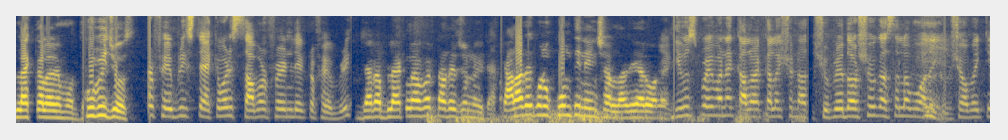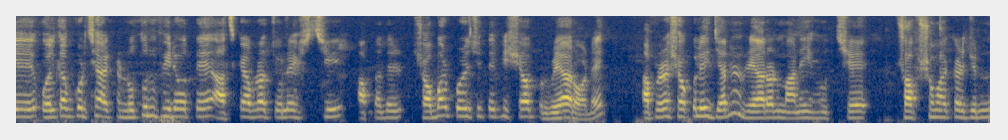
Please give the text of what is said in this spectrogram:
ব্ল্যাক কালারের মধ্যে। খুবই জোস। ফেব্রিক্সটা একেবারে সামার ফ্রেন্ডলি একটা ফেব্রিক যারা ব্ল্যাক লাভার তাদের জন্য এটা। কালারে কোনো কমতি নেই ইনশাআল্লাহ রেয়ার অনেক হিউজ পরিমাণে কালার কালেকশন আছে। সুপ্রিয় দর্শক আসসালামু আলাইকুম। সবাইকে ওয়েলকাম করছি আর একটা নতুন ভিডিওতে। আজকে আমরা চলে এসেছি আপনাদের সবার পরিচিত একটি শপ রেয়ার অনে আপনারা সকলেই জানেন রেয়ার অন মানেই হচ্ছে সব সময়কার জন্য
